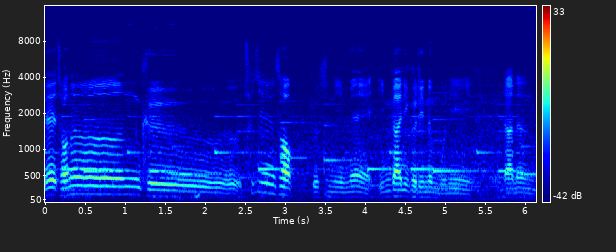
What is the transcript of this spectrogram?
네, 저는 그 최진석 교수님의 인간이 그리는 문이라는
